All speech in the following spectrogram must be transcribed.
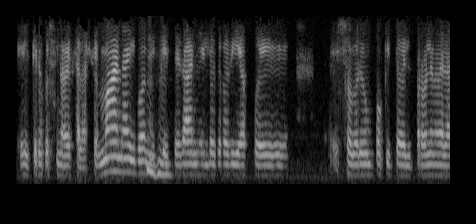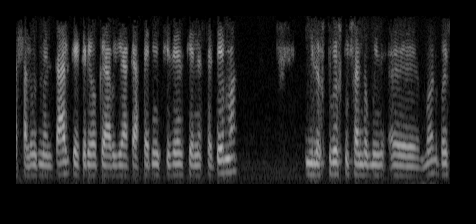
eh, creo que es una vez a la semana y bueno, y que te dan el otro día fue eh, sobre un poquito el problema de la salud mental, que creo que habría que hacer incidencia en ese tema y lo estuve escuchando muy, eh, bueno pues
